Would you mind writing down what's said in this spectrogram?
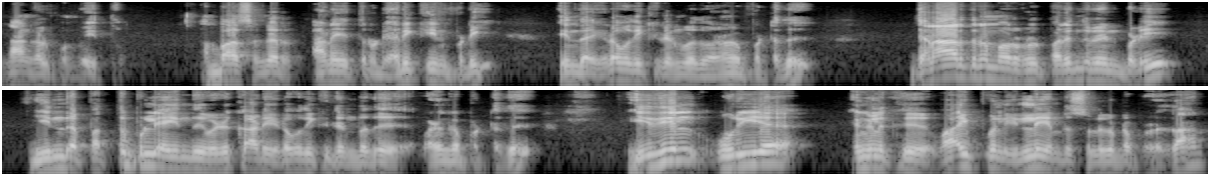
நாங்கள் முன்வைத்தோம். அம்பாசங்கர் ஆணையத்தினுடைய அறிக்கையின்படி இந்த இடஒதுக்கீடு என்பது வழங்கப்பட்டது. ஜனார்தனம் அவர்கள் பரிந்துரையின்படி இந்த பத்து புள்ளி ஐந்து விழுக்காடு இடஒதுக்கீடு என்பது வழங்கப்பட்டது. இதில் உரிய எங்களுக்கு வாய்ப்புகள் இல்லை என்று சொல்லுகின்ற பொழுதுதான்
